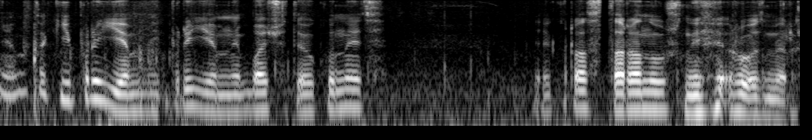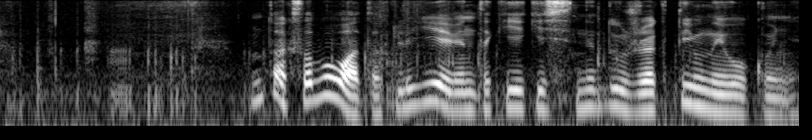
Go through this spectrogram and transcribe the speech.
ну такий приємний, приємний, бачите, окунець. Якраз таранушний розмір. Ну так, слабовато клює, він такий якийсь не дуже активний окунь.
